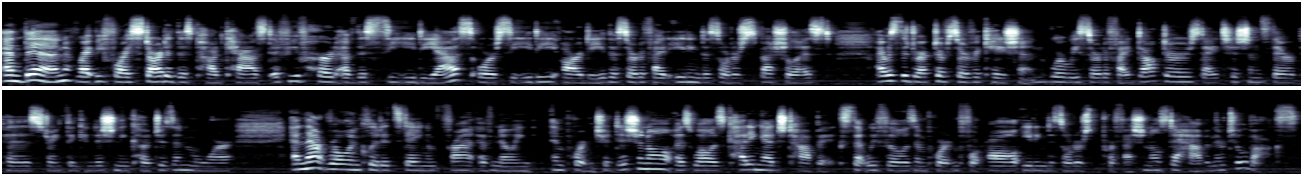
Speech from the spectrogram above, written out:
And then, right before I started this podcast, if you've heard of the CEDS or CEDRD, the Certified Eating Disorder Specialist, I was the director of certification, where we certified doctors, dietitians, therapists, strength and conditioning coaches, and more. And that role included staying in front of knowing important traditional as well as cutting edge topics that we feel is important for all eating disorders professionals to have in their toolbox.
